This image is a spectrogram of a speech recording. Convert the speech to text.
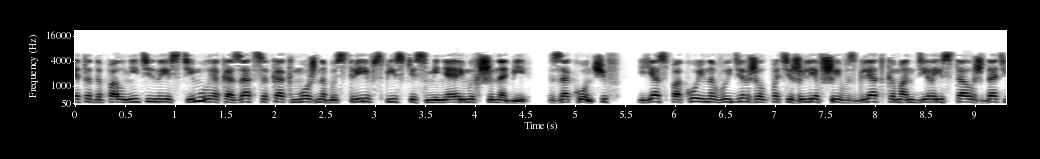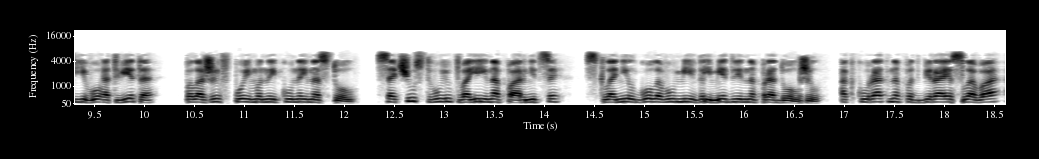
это дополнительные стимулы оказаться как можно быстрее в списке сменяемых шиноби. Закончив, я спокойно выдержал потяжелевший взгляд командира и стал ждать его ответа, положив пойманный куной на стол. «Сочувствую твоей напарнице», склонил голову Мида и медленно продолжил, аккуратно подбирая слова,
